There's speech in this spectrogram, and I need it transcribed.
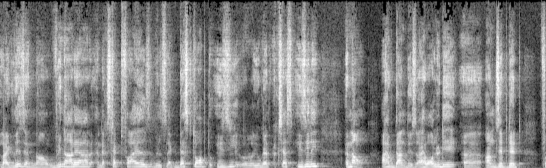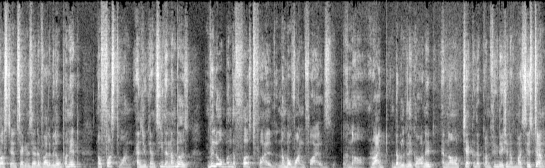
like this. And now WinRAR and extract files will select desktop to easy you can access easily. And now I have done this. I have already uh, unzipped it. First and second set of file will open it. Now first one, as you can see the numbers will open the first file, number one files. Now right, double click on it and now check the configuration of my system.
